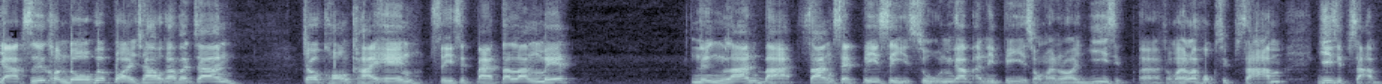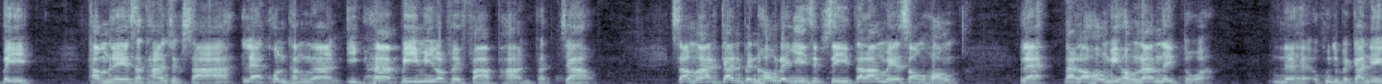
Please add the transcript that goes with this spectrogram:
อยากซื้อคอนโดเพื่อปล่อยเช่าครับอาจารย์ เจ้าของขายเอง 48 ตารางเมตร 1 ล้านบาทสร้างเสร็จปี 40 ครับ อันนี้ปี 2520เอ่อ2563 23 ปีทำเลสถานศึกษาและคนทำงานอีก 5 ปีมีรถไฟฟ้าผ่านพระเจ้า สามารถกั้นเป็นห้องได้ 24 ตารางเมตร 2 ห้อง และแต่ละห้องมีห้องน้ำในตัวนะฮะคุณจะไปกั้นเอง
